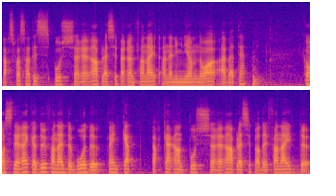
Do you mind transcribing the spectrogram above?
par 66 pouces serait remplacée par une fenêtre en aluminium noir abattant. Considérant que deux fenêtres de bois de 24 par 40 pouces seraient remplacées par des fenêtres de,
